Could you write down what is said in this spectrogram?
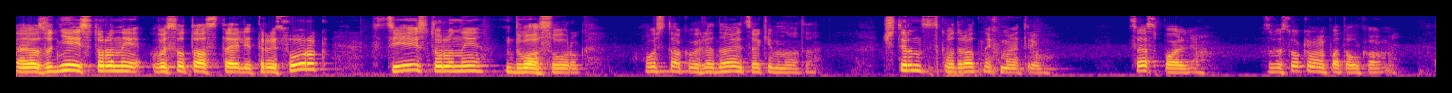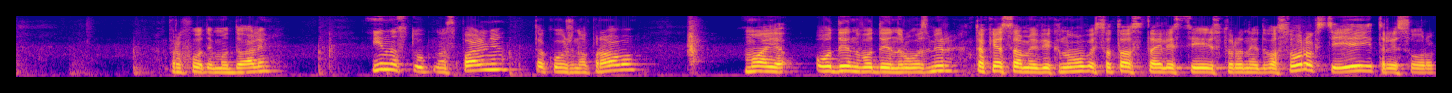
Е, З однієї сторони висота стелі 3,40, з цієї сторони 2,40. Ось так виглядає ця кімната. 14 квадратних метрів. Це спальня з високими потолками. Проходимо далі. І наступна спальня, також направо, має один в один розмір, таке саме вікно, висота стелі з цієї сторони 2,40, з цієї 3,40.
